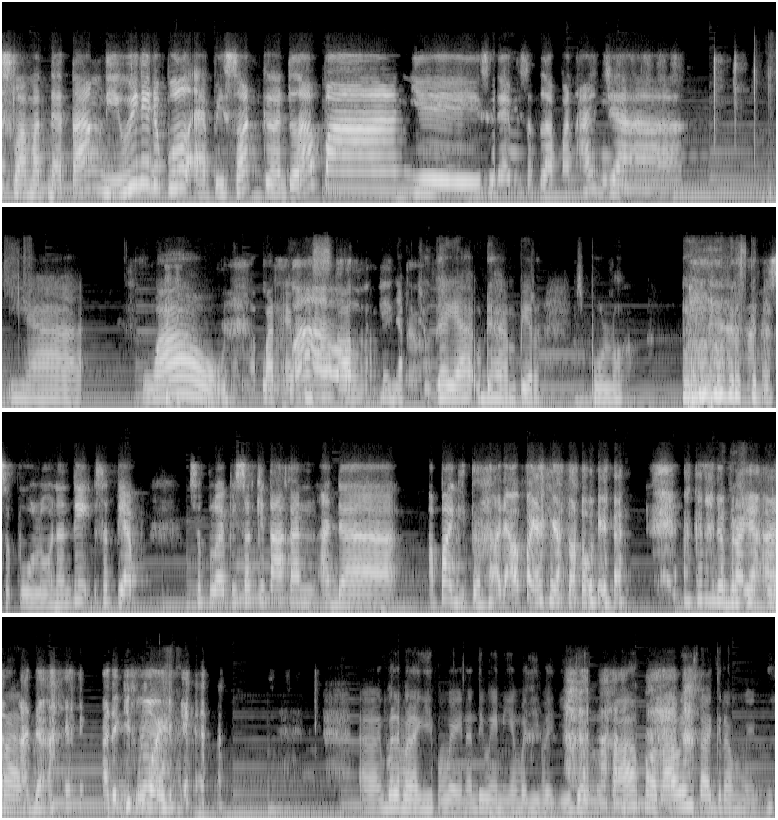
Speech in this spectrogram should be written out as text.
selamat datang di Winnie the Pooh episode ke-8 Yeay, sudah episode 8 aja. Iya. Wow, udah 8 Wow, episode. Banyak gitu. juga ya, udah hampir 10 Iya, hampir 10 Nanti setiap 10 episode kita akan ada apa gitu? Ada apa ya? Nggak tahu ya. Akan ada, Ada perayaan. Ada. Ada giveaway Eh, Boleh boleh giveaway, nanti Weni yang bagi-bagi. Jangan lupa follow Instagram Weni.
